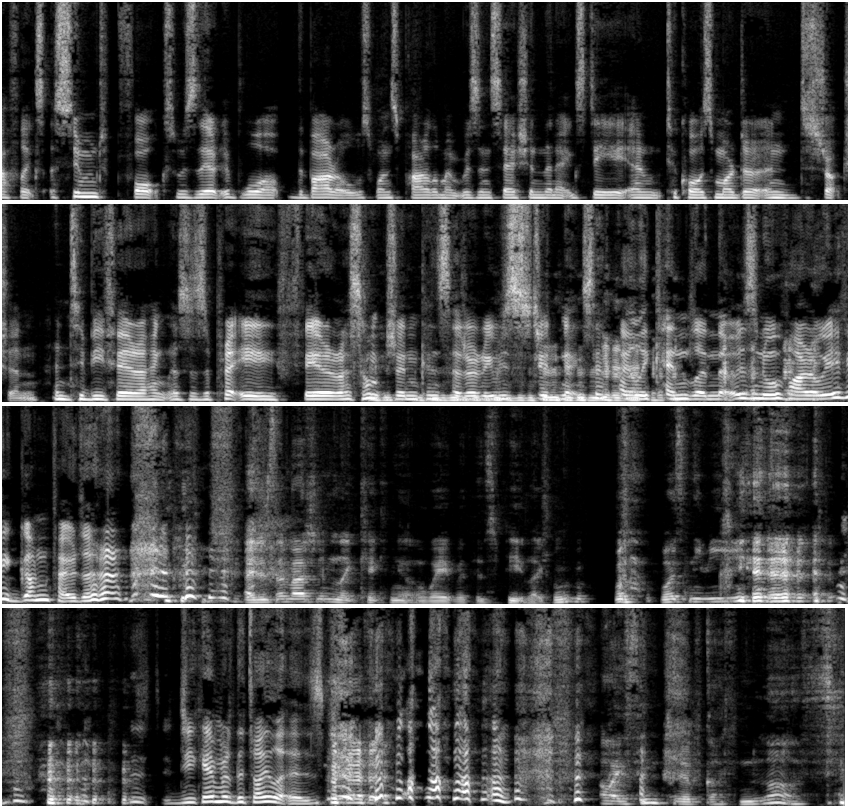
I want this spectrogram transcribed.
Catholics assumed Fawkes was there to blow up the barrels once Parliament was in session the next day and to cause murder and destruction. And to be fair, I think this is a pretty fair assumption considering he was stood next to a pile kindling that was no far away from gunpowder. I just imagine him like kicking it away with his feet, like "Ooh, wasn't me. Do you care where the toilet is? oh, I seem to have gotten lost.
